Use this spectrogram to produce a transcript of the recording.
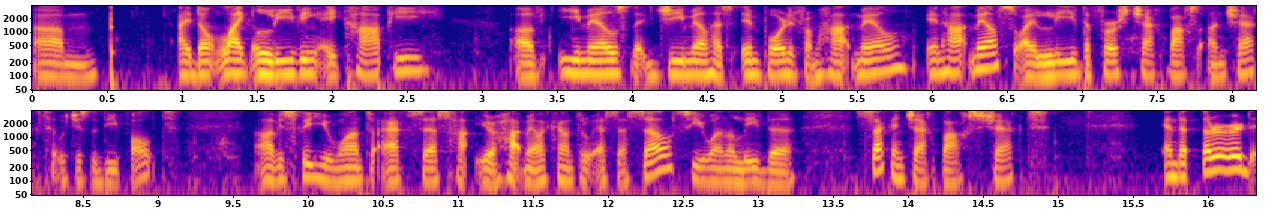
Um, I don't like leaving a copy of emails that Gmail has imported from Hotmail in Hotmail, so I leave the first checkbox unchecked, which is the default. Obviously, you want to access your Hotmail account through SSL, so you want to leave the second checkbox checked. And the third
